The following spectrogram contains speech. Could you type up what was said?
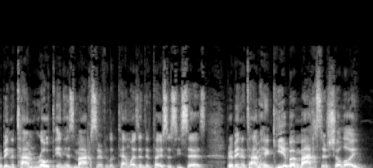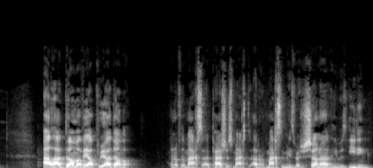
Rabbeinu Tam wrote in his machzer. If you look ten lines into the taisas, he says Rabbeinu Tam hegiba machzer shaloi al hadama pri adama. I don't know if the machzer, pashas, machzer, I don't know if means Rosh Hashanah. He was eating,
